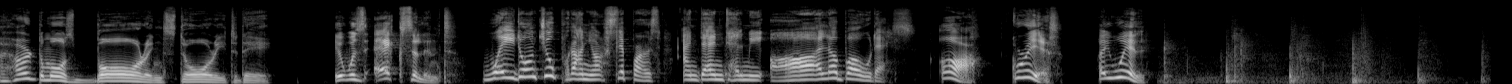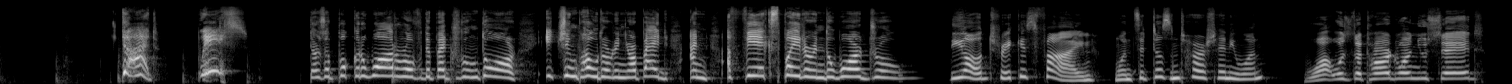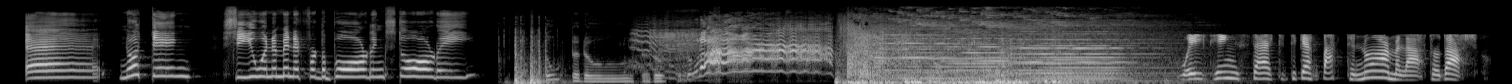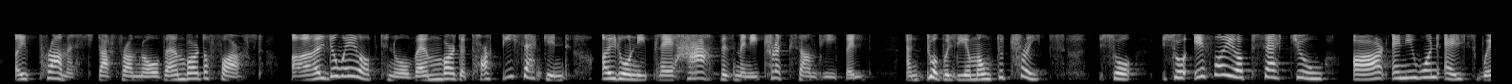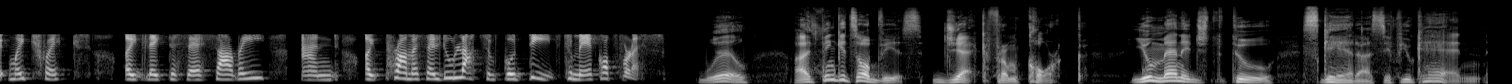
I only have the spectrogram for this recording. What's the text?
I heard the most boring story today. It was excellent. Why don't you put on your slippers and then tell me all about it? Ah, great. I will. Dad, wait! There's a bucket of water over the bedroom door, itching powder in your bed, and a fake spider in the wardrobe. The odd trick is fine once it doesn't hurt anyone. What was the third one you said? Uh, nothing. See you in a minute for the boring story. Well, things started to get back to normal after that. I promised that from November the 1st all the way up to November the 32nd, I'd only play half as many tricks on people and double the amount of treats. So, so if I upset you or anyone else with my tricks, I'd like to say sorry and I promise I'll do lots of good deeds to make up for it. Well, I think it's obvious, Jack from Cork. You managed to scare us if you can.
